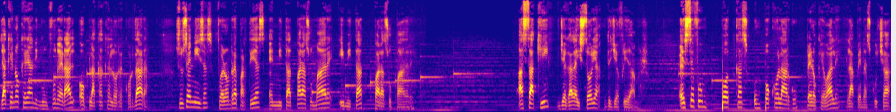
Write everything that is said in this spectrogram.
ya que no quería ningún funeral o placa que lo recordara. Sus cenizas fueron repartidas en mitad para su madre y mitad para su padre. Hasta aquí llega la historia de Jeffrey Dahmer. Este fue un podcast un poco largo, pero que vale la pena escuchar.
